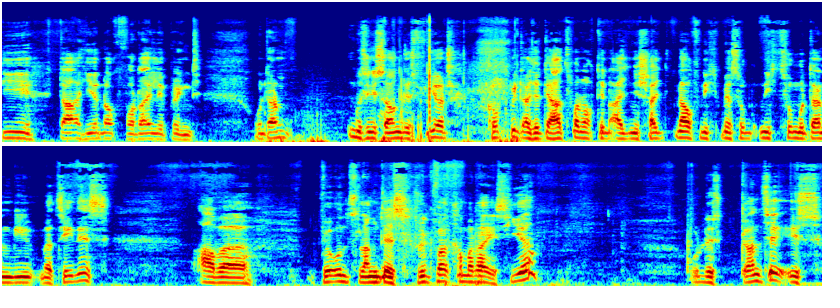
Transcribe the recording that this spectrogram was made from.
die da hier noch Vorteile bringt. Und dann muss ich sagen, das Fiat Cockpit, also der hat zwar noch den alten Schaltknauf, nicht mehr so, nicht so modern wie Mercedes, aber für uns langt das. Rückfahrkamera ist hier und das Ganze ist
